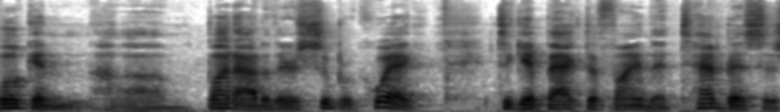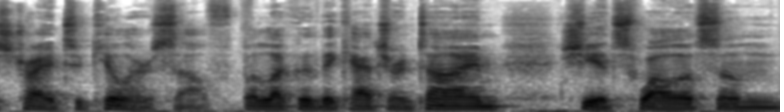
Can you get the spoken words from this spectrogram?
booking uh, butt out of there super quick to get back to find that tempest has tried to kill herself but luckily they catch her in time she had swallowed some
